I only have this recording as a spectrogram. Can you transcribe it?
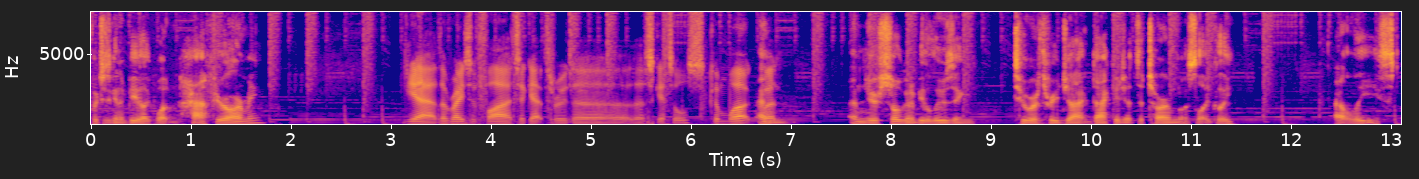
which is going to be like what half your army, Yeah, the rate of fire to get through the the Skittles can work, but and and you're still going to be losing two or three Jack Dakka Jets a turn most likely, at least.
